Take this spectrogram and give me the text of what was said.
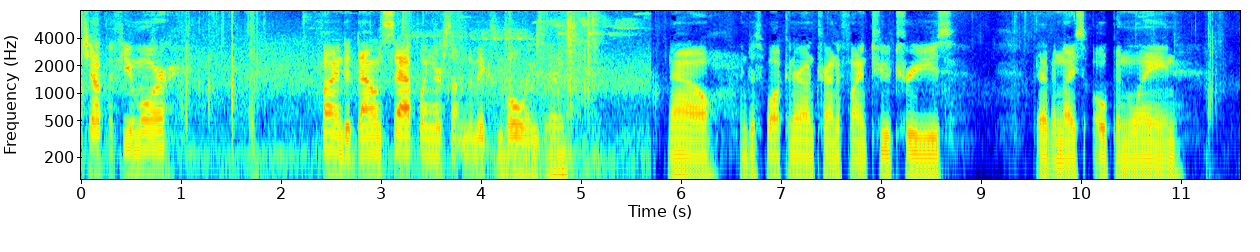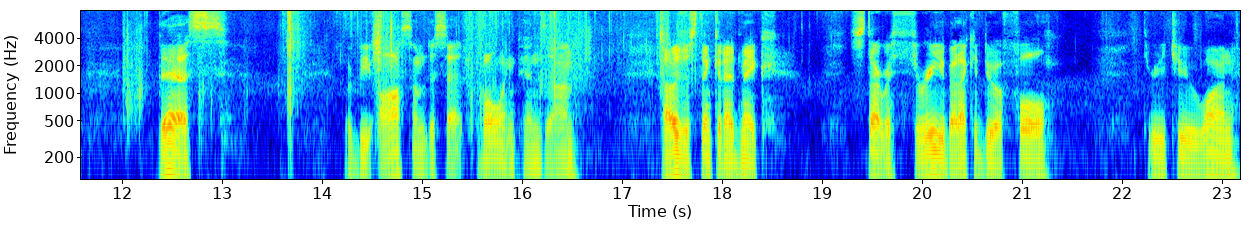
Chop a few more. Find a down sapling or something to make some bowling pins. Now, I'm just walking around trying to find two trees that have a nice open lane. This would be awesome to set bowling pins on. I was just thinking I'd make, start with three, but I could do a full three, two, one.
